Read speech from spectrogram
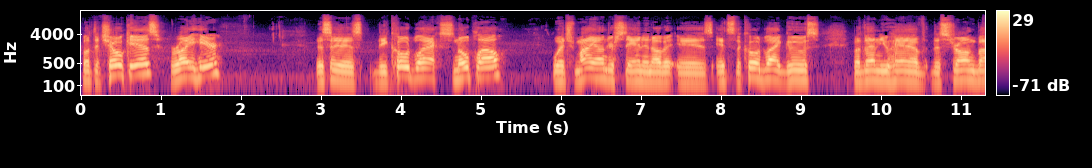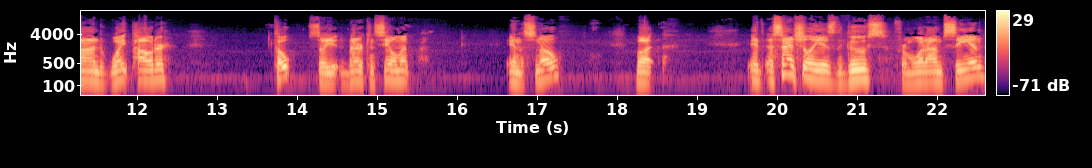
But the choke is right here. This is the Code Black Snowplow, which my understanding of it is it's the Code Black Goose but then you have the Strong Bond white powder coat, so you better concealment in the snow. But it essentially is the goose from what I'm seeing.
